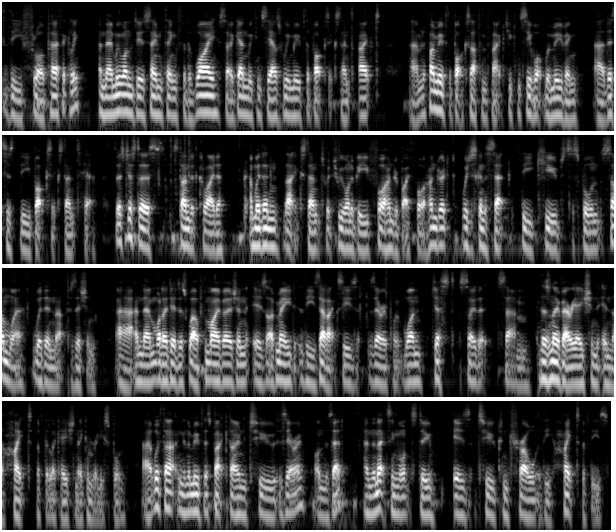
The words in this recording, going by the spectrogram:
the floor perfectly. And then we want to do the same thing for the y. So again, we can see as we move the box extent out. Um, and if I move the box up, in fact, you can see what we're moving. Uh, this is the box extent here. So it's just a standard collider. And within that extent, which we want to be 400 by 400, we're just going to set the cubes to spawn somewhere within that position. Uh, and then what I did as well for my version is I've made the z-axis 0.1 just so that um, there's no variation in the height of the location they can really spawn. Uh, with that, I'm going to move this back down to zero on the Z. And the next thing we want to do is to control the height of these.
